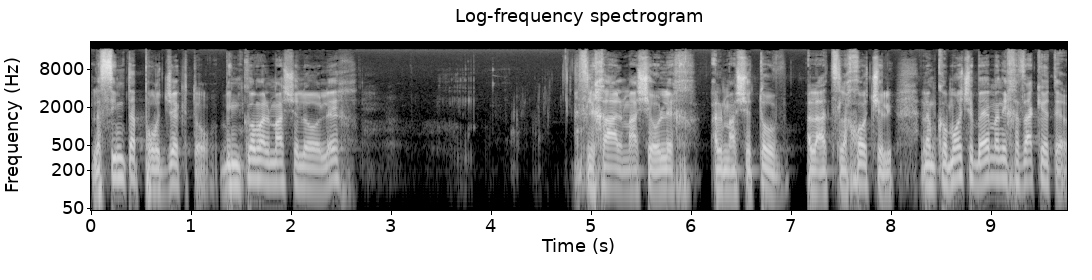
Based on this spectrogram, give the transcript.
לשים את הפרוג'קטור, במקום על מה שלא הולך, סליחה, על מה שהולך, על מה שטוב, על ההצלחות שלי, על המקומות שבהם אני חזק יותר.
